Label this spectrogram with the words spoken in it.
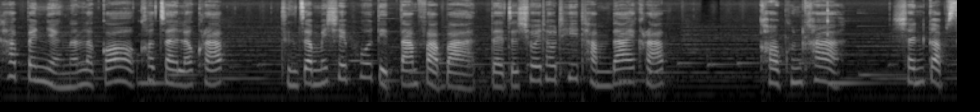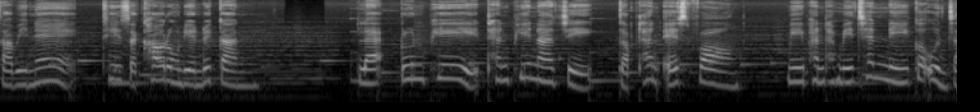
ถ้าเป็นอย่างนั้นล้วก็เข้าใจแล้วครับ ถึงจะไม่ใช่ผู้ติดตามฝ่าบาท แต่จะช่วยเท่าที่ทำได้ครับ ขอบคุณค่ะ ฉันกับซาบิเน่ที่จะเข้าโรงเรียนด้วยกัน และรุ่นพี่ท่านพี่นาจิกับท่านเอสฟอง มีพันธมิตรเช่นนี้ก็อุ่นใจ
